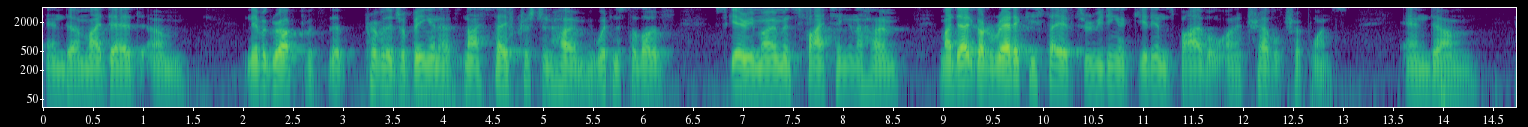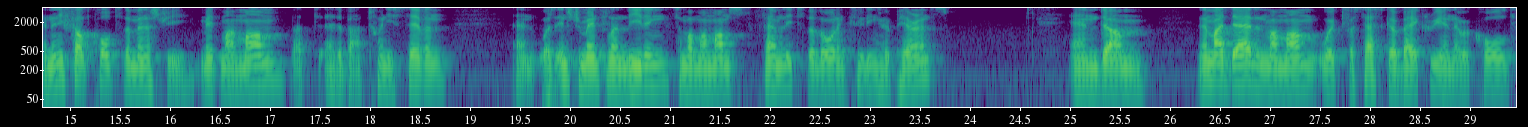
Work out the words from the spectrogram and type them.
And uh, my dad um, never grew up with the privilege of being in a nice, safe Christian home. He witnessed a lot of scary moments, fighting in the home. My dad got radically saved through reading a Gideon's Bible on a travel trip once. And, um, and then he felt called to the ministry. Met my mom at, about 27 and was instrumental in leading some of my mom's family to the Lord, including her parents. And um, then my dad and my mom worked for Sasko Bakery, and they were called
